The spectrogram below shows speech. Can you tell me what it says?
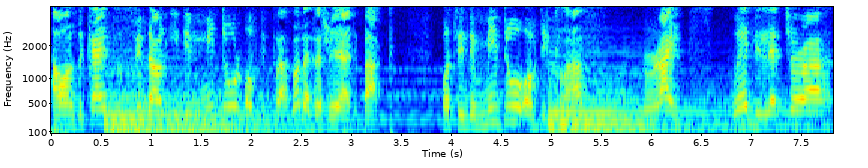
I was the kind to sit down in the middle of the class, not necessarily at the back, but in the middle of the class, write where the lecturer,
